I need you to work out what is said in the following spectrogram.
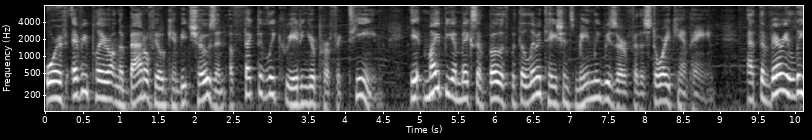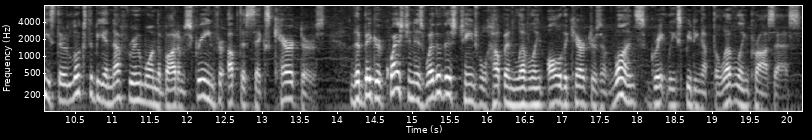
or if every player on the battlefield can be chosen, effectively creating your perfect team. It might be a mix of both with the limitations mainly reserved for the story campaign. At the very least, there looks to be enough room on the bottom screen for up to six characters. The bigger question is whether this change will help in leveling all the characters at once, greatly speeding up the leveling process.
